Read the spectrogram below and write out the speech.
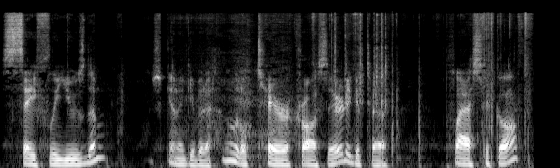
safely use them. Just going to give it a little tear across there to get the plastic off.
